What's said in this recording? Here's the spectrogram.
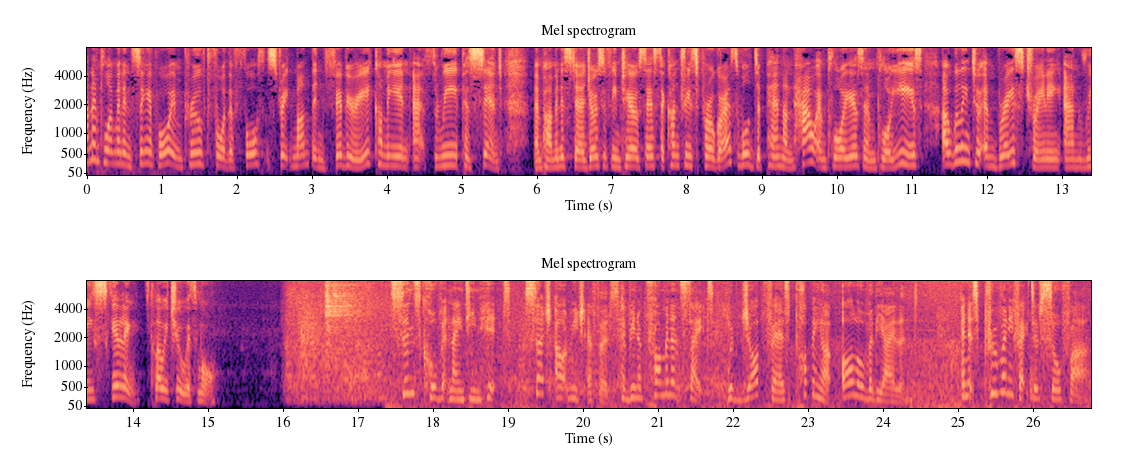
Unemployment in Singapore improved for the fourth straight month in February, coming in at 3%. Manpower Minister Josephine Teo says the country's progress will depend on how employers and employees are willing to embrace training and reskilling. Chloe Chu with more. Since COVID 19 hit, such outreach efforts have been a prominent sight, with job fairs popping up all over the island. And it's proven effective so far,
